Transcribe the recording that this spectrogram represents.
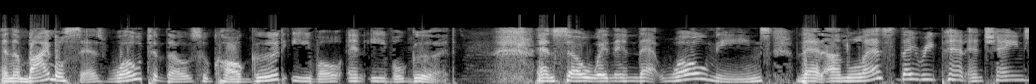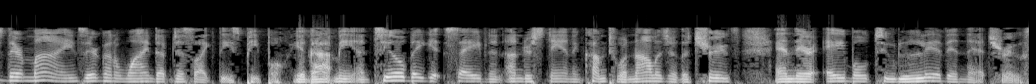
And the Bible says, woe to those who call good evil and evil good. And so in that woe means that unless they repent and change their minds, they're going to wind up just like these people. You got me? Until they get saved and understand and come to a knowledge of the truth and they're able to live in that truth.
